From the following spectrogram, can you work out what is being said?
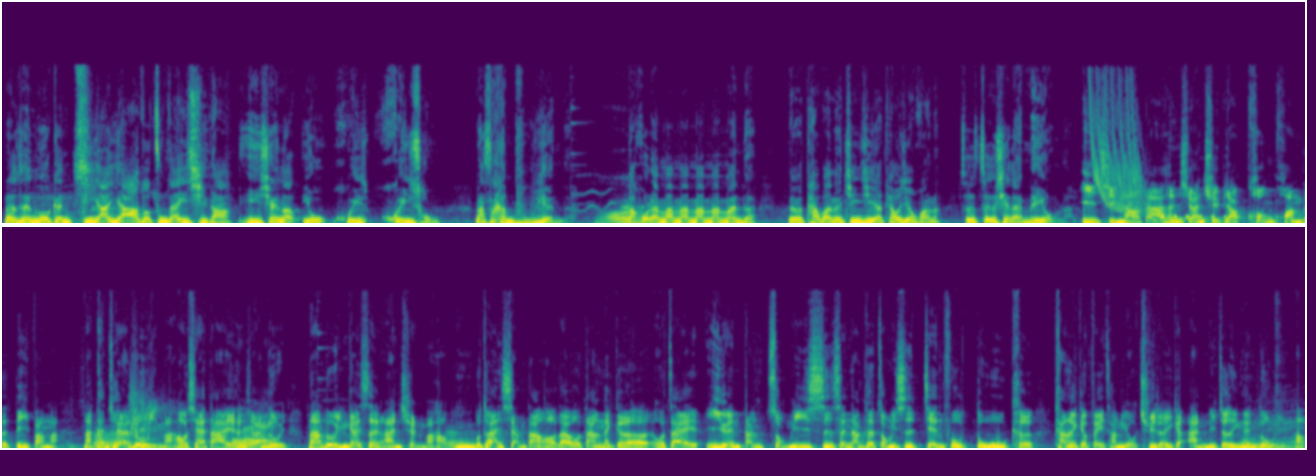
那人都跟鸡啊鸭都住在一起的。以前呢有蛔蛔虫，那是很普遍的。那后来慢慢慢慢慢的，那个台湾的经济啊条件缓了，这这个现在也没有了。疫情哈，大家很喜欢去比较空旷的地方嘛，那干脆来露营嘛哈。现在大家也很喜欢露营，那露营应该是很安全的嘛哈。我突然想到哈，在我当那个我在医院当总医师，肾脏科总医师兼负毒物科，看了一个非常有趣的一个案例，就是因为露营哈。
